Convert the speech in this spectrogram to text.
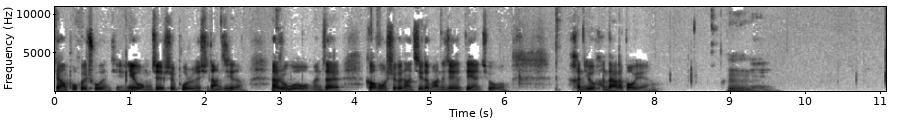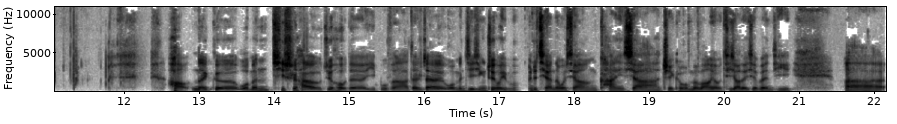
这样不会出问题。因为我们这是不允许宕机的。那如果我们在高峰时刻宕机的话，那些店就很有很大的抱怨。嗯。好，那个我们其实还有最后的一部分啊，但是在我们进行最后一部分之前呢，我想看一下这个我们网友提交的一些问题。呃，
